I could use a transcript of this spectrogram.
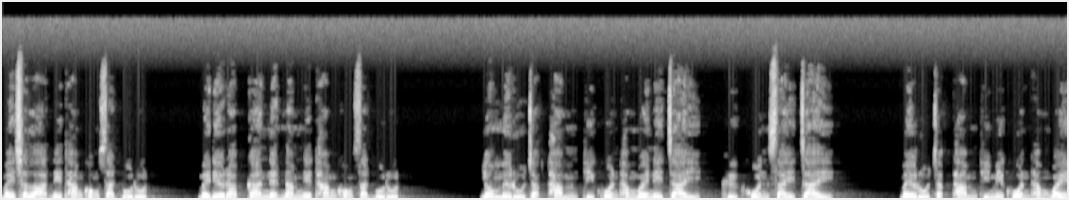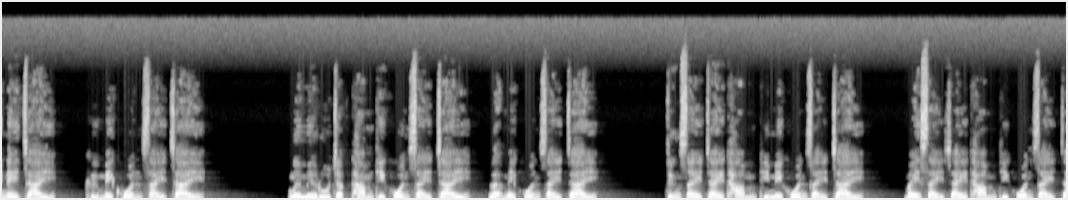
ไม่ฉลาดในธรรมของสัตบุรุษ ไม่ได้รับการแนะนำในธรรมของสัตบุรุษ ย่อมไม่รู้จักธรรมที่ควรทำไว้ในใจ คือควรใส่ใจ ไม่รู้จักธรรมที่ไม่ควรทำไว้ในใจ คือไม่ควรใส่ใจ เมื่อไม่รู้จักธรรมที่ควรใส่ใจและไม่ควรใส่ใจ จึงใส่ใจธรรมที่ไม่ควรใส่ใจ ไม่ใส่ใจธรรมที่ควรใส่ใจ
